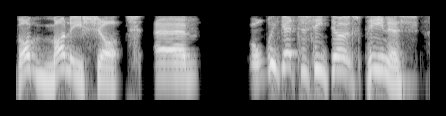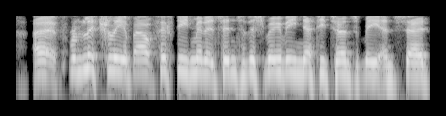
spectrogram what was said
the money shot. Um, we get to see Dirk's penis. Uh, from literally about 15 minutes into this movie, Nettie turned to me and said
